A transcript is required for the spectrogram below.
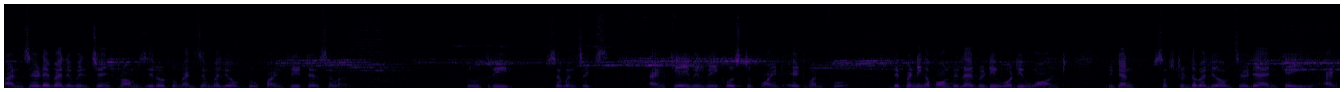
and ZA value will change from 0 to maximum value of 2.376 and K will be equals to 0.814. Depending upon reliability what you want, you can substitute the value of ZA and KE and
